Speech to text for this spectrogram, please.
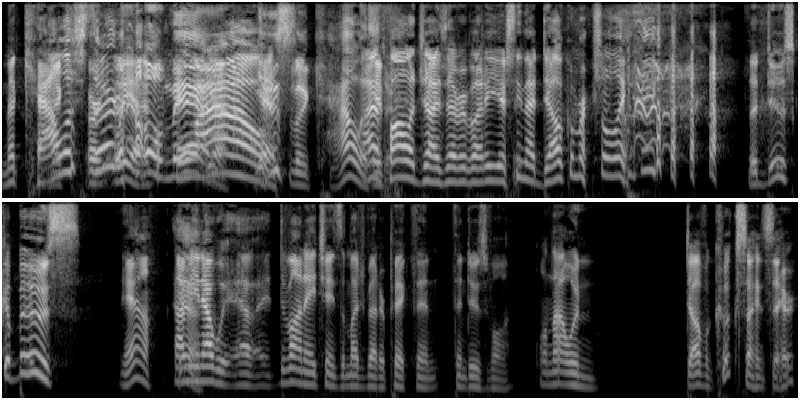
McAllister. Or- yeah. Oh man! Wow. Deuce McAllister. I apologize, everybody. You've seen that Dell commercial lately? the deuce caboose. yeah. I Yeah. mean, I would. Uh, De'Von Achane's a much better pick than than Deuce Vaughn. Well, not when Dalvin Cook signs there.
